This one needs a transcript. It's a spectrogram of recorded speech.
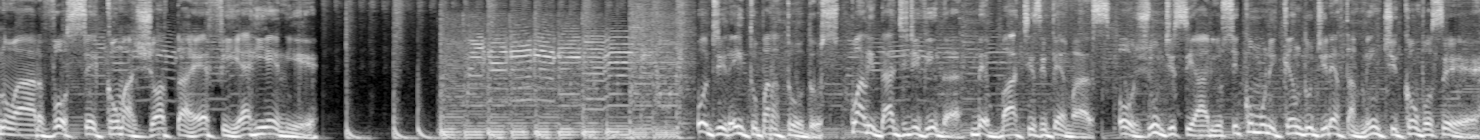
no ar você com a JFRN. O direito para todos, qualidade de vida, debates e temas. O Judiciário se comunicando diretamente com você.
